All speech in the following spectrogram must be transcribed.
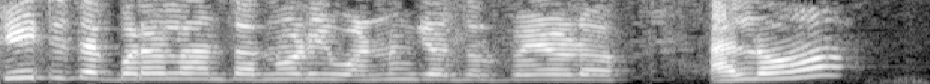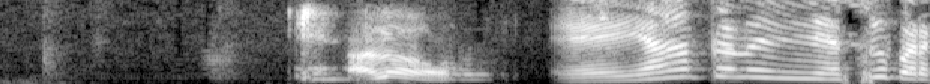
ಚೀಟಿ ತಗ ಬರಲ್ಲ ಅಂತ ನೋಡಿ ಅಣ್ಣಂಗೆ ಒಂದ್ ಸ್ವಲ್ಪ ಹೇಳು. ಹಲೋ ಹಲೋ ಯಾಕಣ್ಣ ನಿನ್ನ ಹೆಸರು ಬರ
